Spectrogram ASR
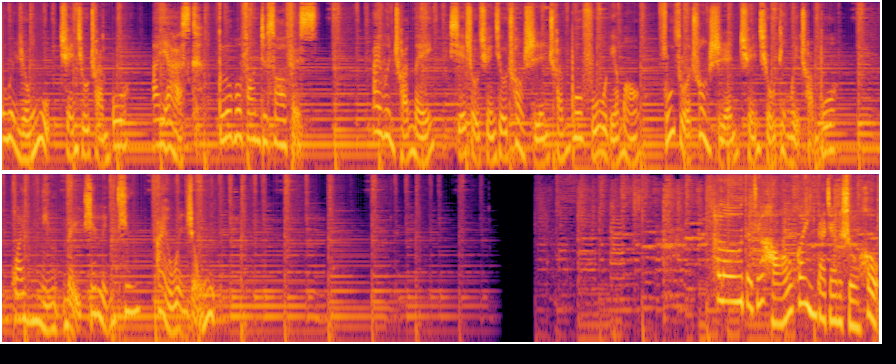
问人物全球传播，I Ask Global Founders Office，爱问传媒携手全球创始人传播服务联盟，辅佐创始人全球定位传播。欢迎您每天聆听爱问人物。Hello，大家好，欢迎大家的守候。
